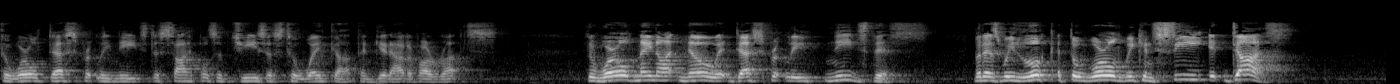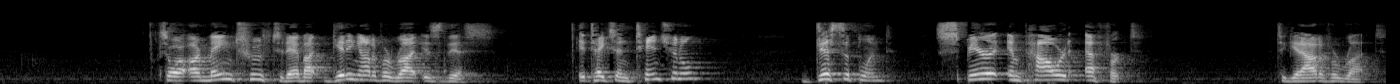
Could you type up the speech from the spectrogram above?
The world desperately needs disciples of Jesus to wake up and get out of our ruts. The world may not know it desperately needs this. But as we look at the world, we can see it does. So our main truth today about getting out of a rut is this. It takes intentional, disciplined, spirit empowered effort to get out of a rut.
